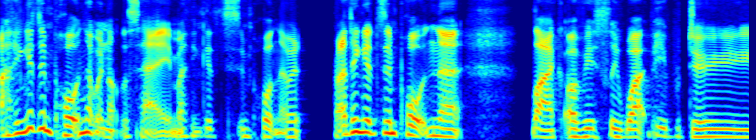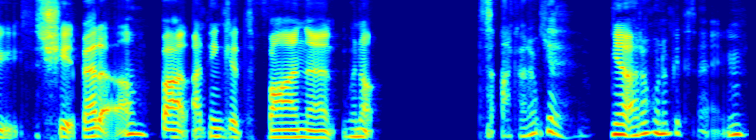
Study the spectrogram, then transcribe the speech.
I think it's important that we're not the same. I think it's important that I think it's important that like obviously white people do shit better, but I think it's fine that we're not it's like I don't Yeah. yeah, I don't want to be the same.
